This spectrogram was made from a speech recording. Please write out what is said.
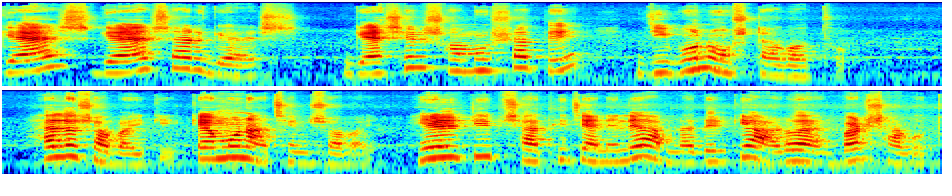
গ্যাস গ্যাস আর গ্যাস। গ্যাসের সমস্যাতে জীবন ওষ্ঠাগত। হ্যালো সবাইকে, কেমন আছেন সবাই? হেলথ টিপ সাথী চ্যানেলে আপনাদেরকে আরও একবার স্বাগত।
